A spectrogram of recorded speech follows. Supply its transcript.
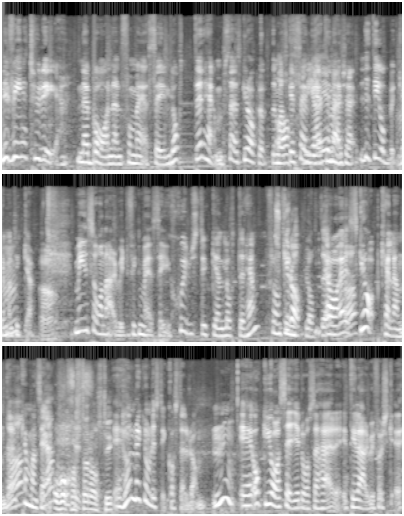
Ni vet hur det är när barnen får med sig lotter hem, så här skraplotter man ska Ja, sälja till jajamän. när, så här, lite jobbigt kan man tycka. Min son Arvid fick med sig sju stycken lotter hem. Från sin- Skraplotter? Ja, eh, Ja. skrapkalender Ja, kan man säga. ja. Och vad kostar de styck? Eh, 100 kronor styck kostade de. Mm. eh, Och jag säger då så här till Arvid först. eh,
